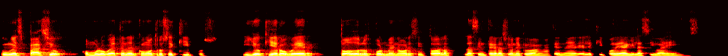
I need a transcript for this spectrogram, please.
un espacio como lo voy a tener con otros equipos y yo quiero ver todos los pormenores y todas las, integraciones que van a tener el equipo de Águilas Cibaeñas,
